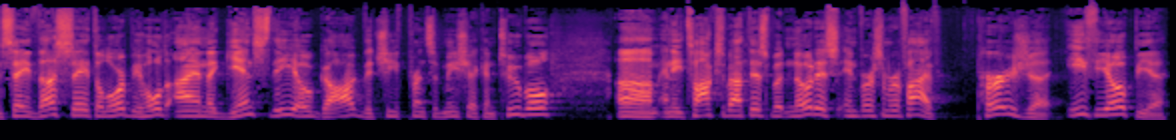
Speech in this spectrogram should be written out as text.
and say, Thus saith the Lord, Behold, I am against thee, O Gog, the chief prince of Meshech and Tubal. Um, and he talks about this, but notice in verse number five Persia, Ethiopia,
